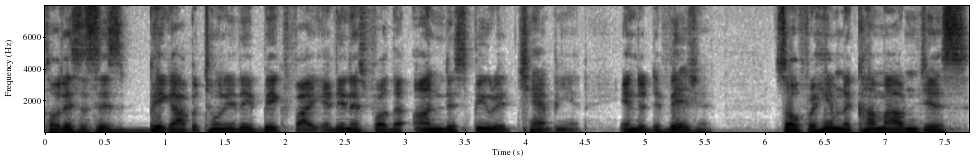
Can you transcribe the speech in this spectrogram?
So this is his big opportunity, big fight, and then it's for the undisputed champion in the division. So for him to come out and just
